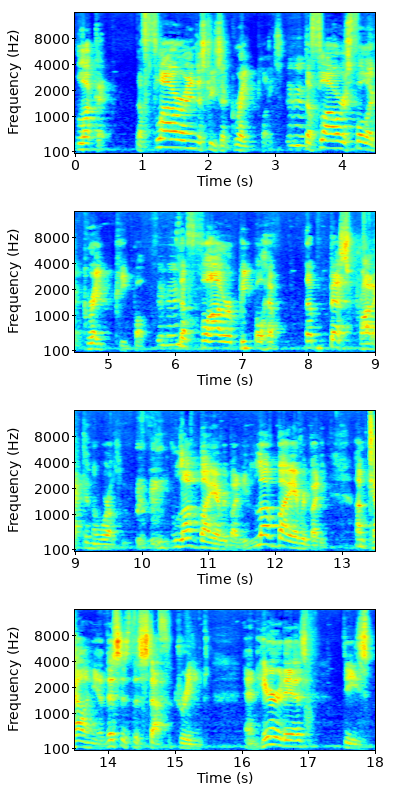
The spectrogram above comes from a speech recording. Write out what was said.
Look at the flower industry is a great place. Mm-hmm. The flower is full of great people. Mm-hmm. The flower people have the best product in the world. loved by everybody. Loved by everybody. I'm telling you, this is the stuff of dreams. And here it is, these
